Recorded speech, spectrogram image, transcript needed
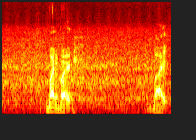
బాయ్ బాయ్ బాయ్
